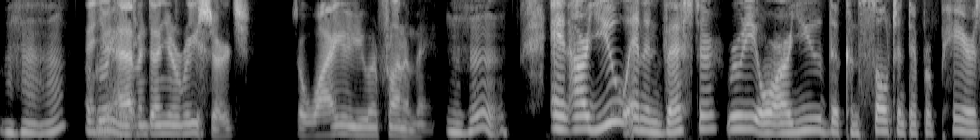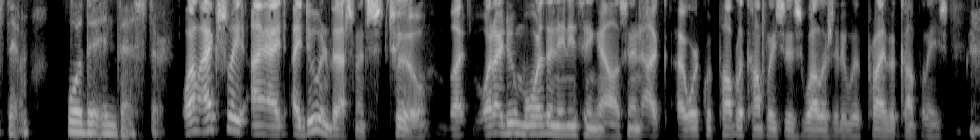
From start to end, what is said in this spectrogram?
Mm-hmm. And you haven't done your research. So why are you in front of me? Mm-hmm. And are you an investor, Rudy, or are you the consultant that prepares them for the investor? Well, actually, I, I, I do investments too. But what I do more than anything else, and I, I work with public companies as well as I do with private companies. Okay.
